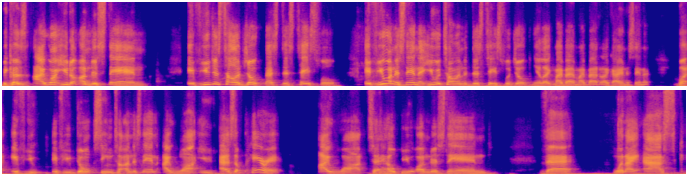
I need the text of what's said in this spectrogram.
because I want you to understand. If you just tell a joke that's distasteful, if you understand that you were telling a distasteful joke and you're like, my bad, my bad, like I understand it. But if you if you don't seem to understand, I want you as a parent, I want to help you understand that when I ask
